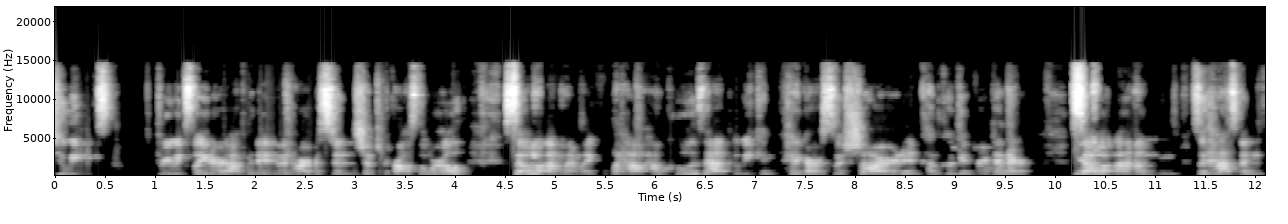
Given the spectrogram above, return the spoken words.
two weeks three weeks later after they've been harvested and shipped across the world. So um, I'm like, wow, how cool is that? That we can pick our Swiss chard and come cook it for dinner. Yeah. So, um, so it has been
